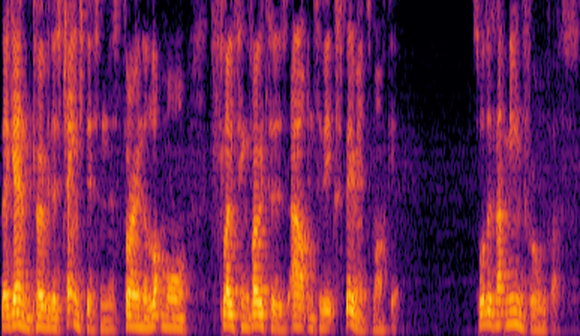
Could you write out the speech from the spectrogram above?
But again, COVID has changed this and has thrown a lot more floating voters out into the experience market. So, what does that mean for all of us?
